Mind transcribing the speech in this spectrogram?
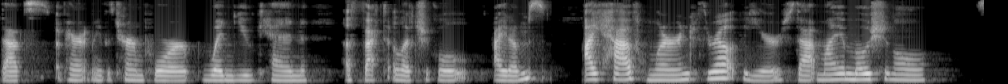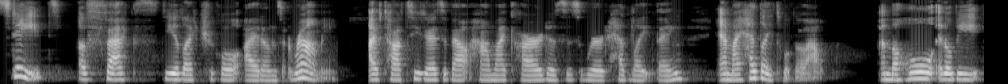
that's apparently the term for when you can affect electrical items. I have learned throughout the years that my emotional state affects the electrical items around me. I've talked to you guys about how my car does this weird headlight thing, and my headlights will go out. And the whole, it'll be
